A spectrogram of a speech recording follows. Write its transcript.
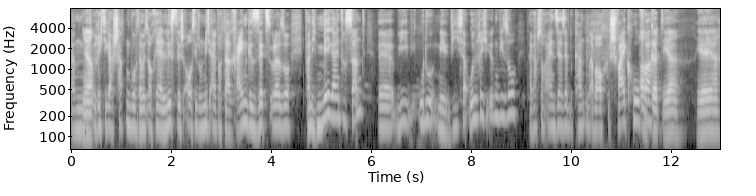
dann Ja. richtiger Schattenwurf, damit es auch realistisch aussieht und nicht einfach da reingesetzt oder so. Fand ich mega interessant. Äh, wie, wie Udo, nee, wie hieß er, Ulrich irgendwie so? Da gab es doch einen sehr, sehr bekannten, aber auch Schweighofer. oh Gott, ja. Ja, ja.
